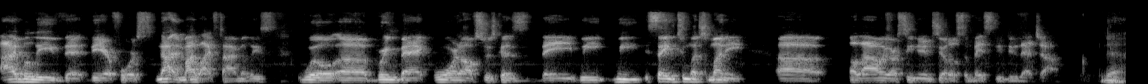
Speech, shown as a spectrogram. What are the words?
I believe that the Air Force, not in my lifetime at least, will uh, bring back warrant officers because they we we save too much money uh, allowing our senior NCOs to basically do that job. Yeah.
